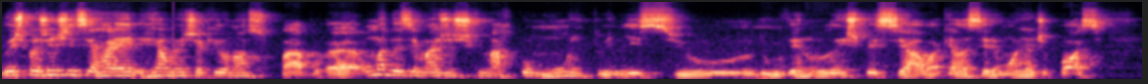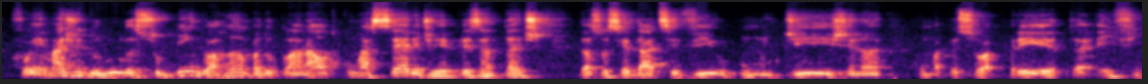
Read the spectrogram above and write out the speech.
Luiz, para a gente encerrar realmente aqui o nosso papo, é, uma das imagens que marcou muito o início do governo Lula, em especial aquela cerimônia de posse, foi a imagem do Lula subindo a rampa do Planalto com uma série de representantes da sociedade civil, com um indígena, com uma pessoa preta, enfim.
